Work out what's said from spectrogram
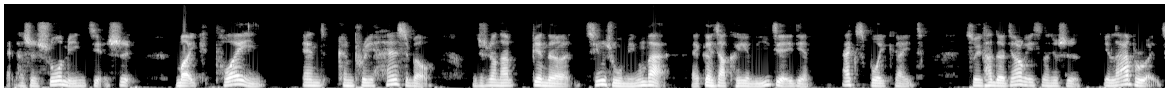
哎，它是说明解释，make plain and comprehensible，也就是让它变得清楚明白，哎，更加可以理解一点。explicate，所以它的第二个意思呢就是 elaborate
